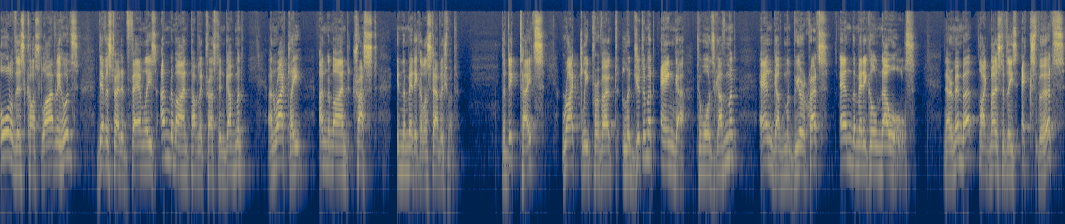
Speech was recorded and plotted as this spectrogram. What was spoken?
All of this cost livelihoods, devastated families, undermined public trust in government, and rightly undermined trust in the medical establishment. The dictates rightly provoked legitimate anger towards government and government bureaucrats and the medical know alls. Now, remember, like most of these experts,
